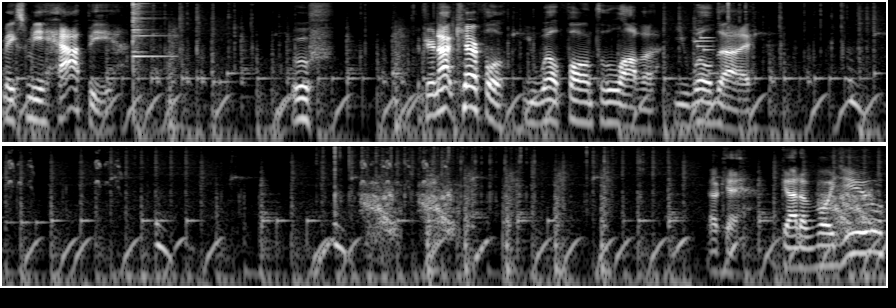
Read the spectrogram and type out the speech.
makes me happy. Oof. If you're not careful, you will fall into the lava. You will die. Okay. Gotta avoid you.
